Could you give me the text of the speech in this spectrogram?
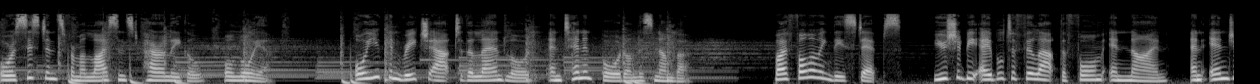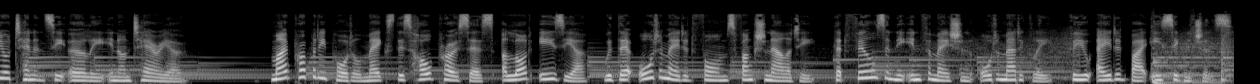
or assistance from a licensed paralegal or lawyer. Or you can reach out to the landlord and tenant board on this number. By following these steps, you should be able to fill out the Form N9 and end your tenancy early in Ontario. Mi Property Portal makes this whole process a lot easier with their automated forms functionality that fills in the information automatically for you aided by e-signatures.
